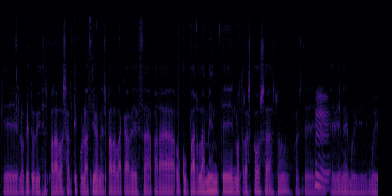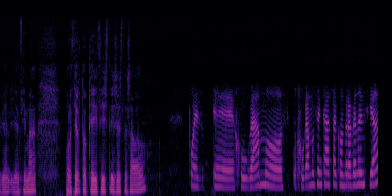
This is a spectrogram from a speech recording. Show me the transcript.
que lo que tú dices, para las articulaciones, para la cabeza, para ocupar la mente en otras cosas, ¿no? Pues te, Hmm. te viene muy, muy bien. Y encima, por cierto, ¿qué hicisteis este sábado? Pues eh, jugamos, jugamos en casa contra Valencia.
